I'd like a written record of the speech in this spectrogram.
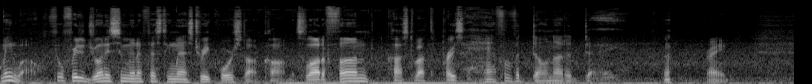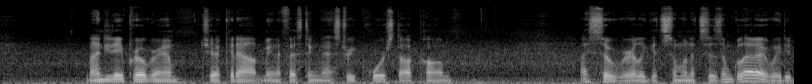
Meanwhile, feel free to join us in manifestingmasterycourse.com. It's a lot of fun, cost about the price of half of a donut a day. right? 90 day program. Check it out, manifestingmasterycourse.com. I so rarely get someone that says, I'm glad I waited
